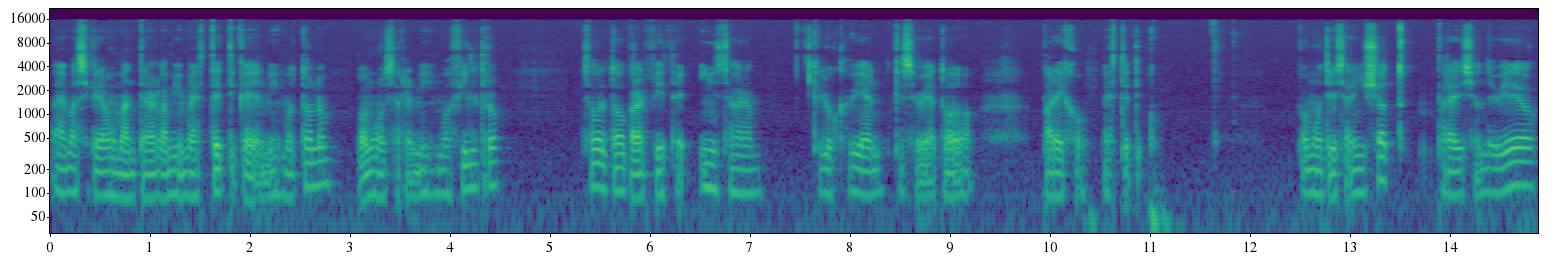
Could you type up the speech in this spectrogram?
Además, si queremos mantener la misma estética y el mismo tono, podemos usar el mismo filtro, sobre todo para el feed de Instagram, que luzca bien, que se vea todo parejo, estético. Podemos utilizar InShot para edición de video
